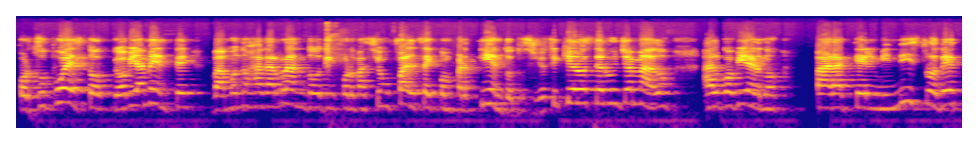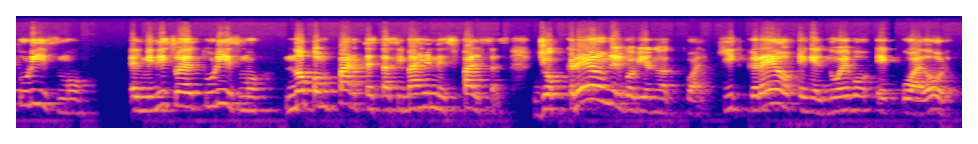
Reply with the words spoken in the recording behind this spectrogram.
por supuesto que obviamente vámonos agarrando de información falsa y compartiendo. Entonces yo sí quiero hacer un llamado al gobierno para que el ministro de Turismo el ministro de Turismo no comparte estas imágenes falsas. Yo creo en el gobierno actual y creo en el nuevo Ecuador.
